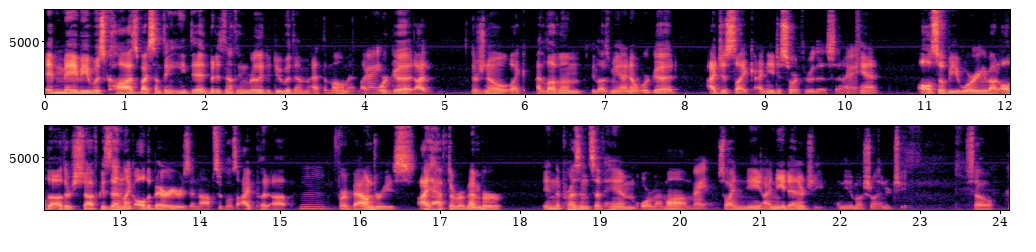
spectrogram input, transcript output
it maybe was caused by something he did but it's nothing really to do with him at the moment. Like Right. we're good. I there's no like i love him. He loves me. I know we're good i just like i need to sort through this and i can't also be worrying about all the other stuff because then like all the barriers and obstacles i put up Mm, for boundaries i have to remember in the presence of him or my mom right so i need i need energy i need emotional energy so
